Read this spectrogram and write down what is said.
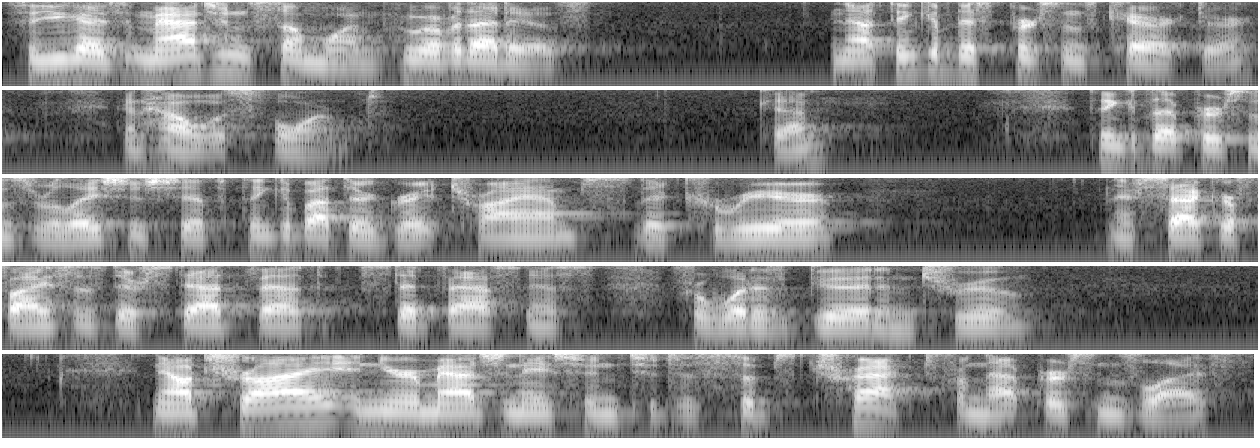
so, you guys imagine someone, whoever that is. Now, think of this person's character and how it was formed. Okay? Think of that person's relationship. Think about their great triumphs, their career, their sacrifices, their steadfastness for what is good and true. Now try in your imagination to subtract from that person's life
